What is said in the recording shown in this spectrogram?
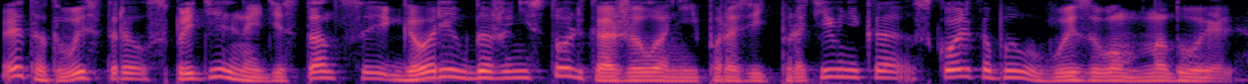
Этот выстрел с предельной дистанции говорил даже не столько о желании поразить противника, сколько был вызовом на дуэль.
